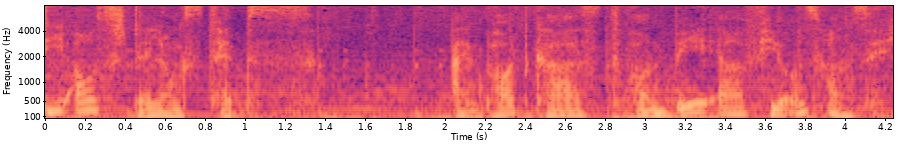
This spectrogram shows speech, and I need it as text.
Die Ausstellungstipps. Ein Podcast von BR24.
